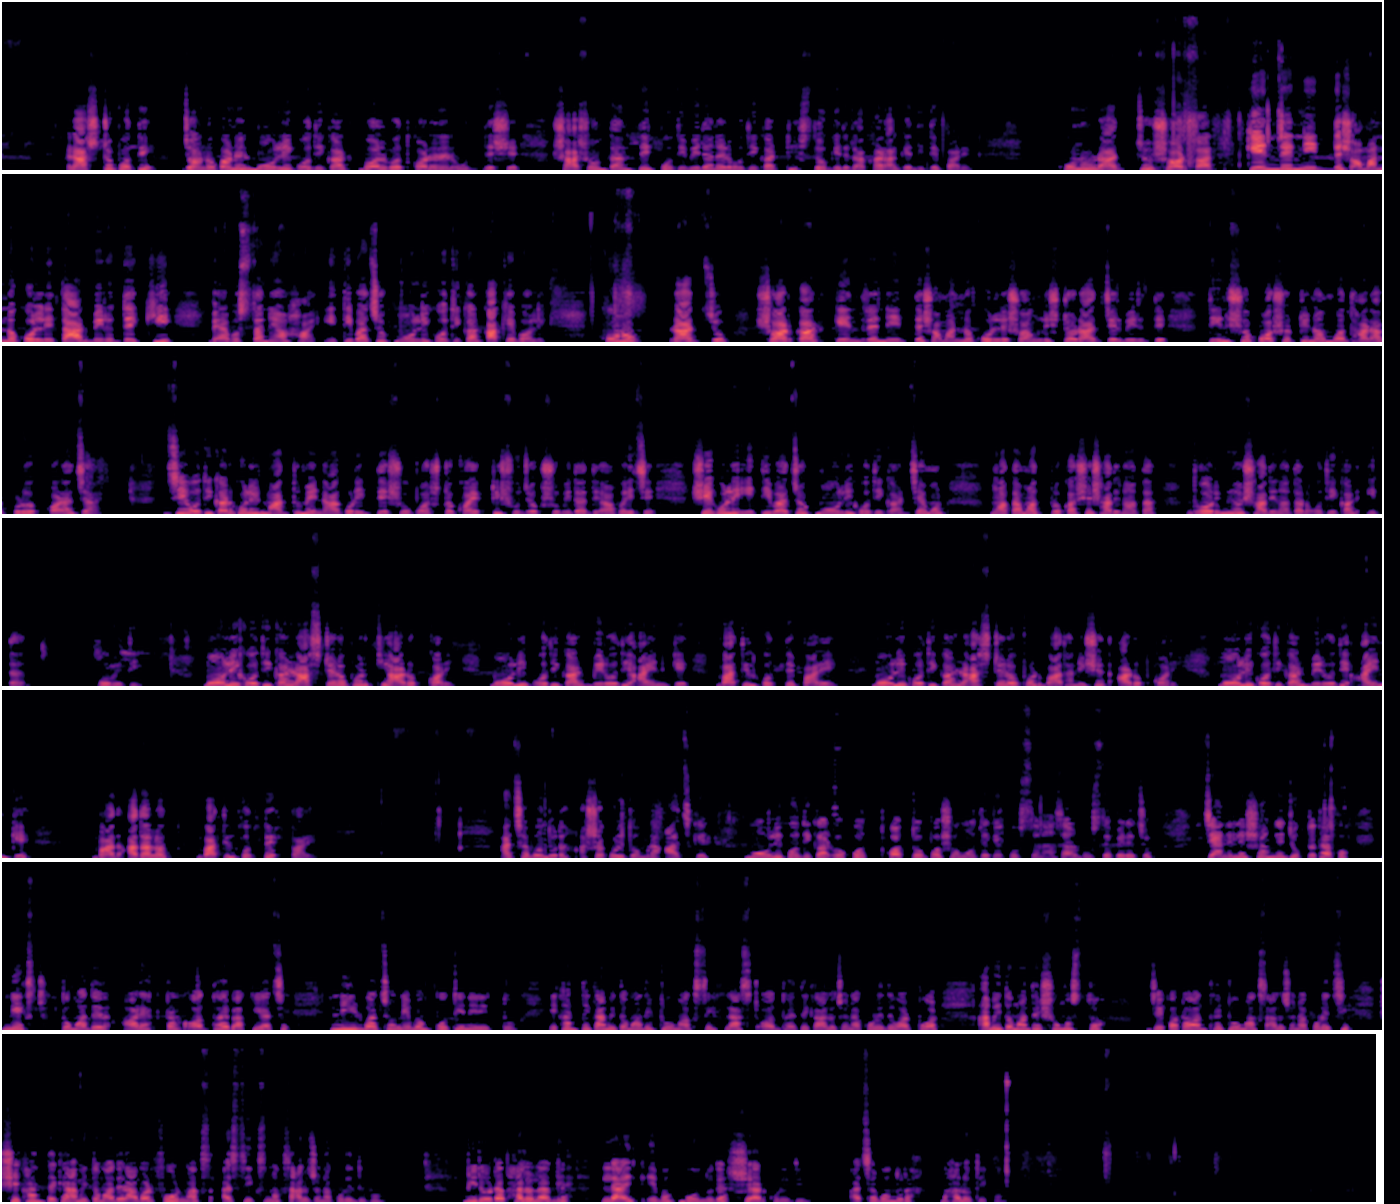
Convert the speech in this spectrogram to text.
রাষ্ট্রপতি জনগণের মৌলিক অধিকার বলবৎকরণের উদ্দেশ্যে শাসনতান্ত্রিক প্রতিবিধানের অধিকারটি স্থগিত রাখার আগে দিতে পারেন। কোনো রাজ্য সরকার কেন্দ্রের নির্দেশ অমান্য করলে তার বিরুদ্ধে কি ব্যবস্থা নেওয়া হয়? ইতিবাচক মৌলিক অধিকার কাকে বলে? কোনো রাজ্য সরকার কেন্দ্রের নির্দেশ অমান্য করলে সংশ্লিষ্ট রাজ্যের বিরুদ্ধে তিনশো পঁয়ষট্টি নম্বর ধারা প্রয়োগ করা যায়। যে অধিকারগুলির মাধ্যমে নাগরিকদের সুস্পষ্ট কয়েকটি সুযোগ সুবিধা দেওয়া হয়েছে, সেগুলি ইতিবাচক, মৌলিক অধিকার, যেমন মতামত প্রকাশের স্বাধীনতা, ধর্মীয় স্বাধীনতার অধিকার ইত্যাদি। প্রভৃতি। মৌলিক অধিকার রাষ্ট্রের ওপর কি আরোপ করে? মৌলিক অধিকার বিরোধী আইনকে বাতিল করতে পারে? মৌলিক অধিকার রাষ্ট্রের ওপর বাধা নিষেধ আরোপ করে? মৌলিক অধিকার বিরোধী আইনকে আদালত বাতিল করতে পারে? আচ্ছা বন্ধুরা, আশা করি তোমরা আজকে মৌলিক অধিকার ও কর্তব্য সমূহ থেকে কোশ্চেন আসার বুঝতে পেরেছ। চ্যানেলের সঙ্গে যুক্ত থাকো। নেক্সট তোমাদের আর একটা অধ্যায় বাকি আছে, নির্বাচন এবং প্রতিনিধিত্ব। এখান থেকে আমি তোমাদের টু মার্কসে লাস্ট অধ্যায় থেকে আলোচনা করে দেওয়ার পর, আমি তোমাদের সমস্ত যে কটা অধ্যায় টু মার্কস আলোচনা করেছি, সেখান থেকে আমি তোমাদের আবার ফোর মার্কস আর সিক্স মার্কস আলোচনা করে দেব। ভিডিওটা ভালো লাগলে লাইক এবং বন্ধুদের শেয়ার করে দিন। আচ্ছা বন্ধুরা ভালো থেকো।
